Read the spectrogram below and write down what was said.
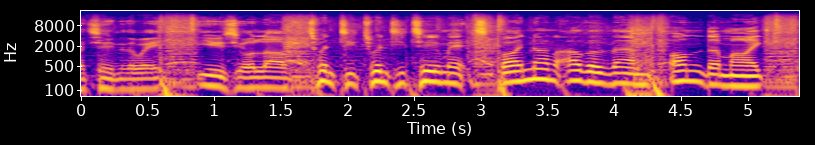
My tune of the week. Use Your Love 2022 mix by none other than Ondamike.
